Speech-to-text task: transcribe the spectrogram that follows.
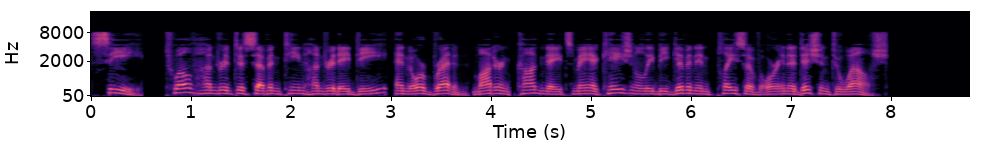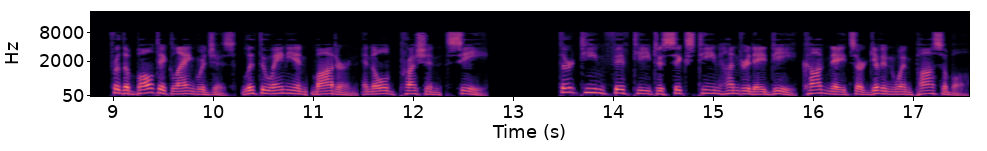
c. 1200 to 1700 AD, and or Breton modern cognates may occasionally be given in place of or in addition to Welsh. For the Baltic languages, Lithuanian modern and Old Prussian c. 1350 to 1600 AD cognates are given when possible.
